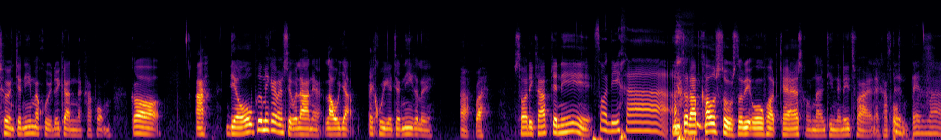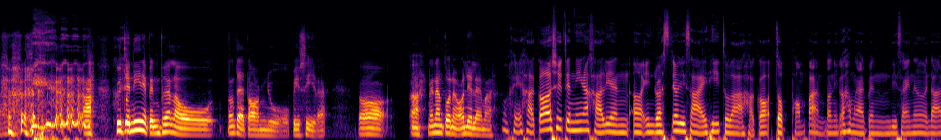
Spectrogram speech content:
เชิญเจนนี่มาคุยด้วยกันนะครับผมก็อะเดี๋ยวเพื่อไม่ให้การเป็นเสียเวลาเนี่ยเราอยากไปคุยกับเจนนี่กันเลยอะไป สวัสดีครับเจนนี่ สวัสดีค่ะยินดีต้อนรับเข้าสู่สตูดิโอพอดแคสต์ของ19 n ทรนะครับผมตื่นเต้นมากอะคือเจนนี่เนี่ยเป็นเพื่อนเราตั้งแต่ตอนอยู่ปีสี่แล้ว ก็อะแนะนำตัวหน่อยว่าเรียนอะไรมา โอเคค่ะ ก็ชื่อเจนนี่นะคะ เรียนเอ่อ industrial design ที่จุฬาค่ะ ก็จบพร้อมปั่น ตอนนี้ก็ทำงานเป็นดีไซเนอร์ด้าน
